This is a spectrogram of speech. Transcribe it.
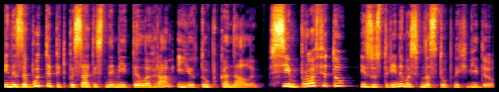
і не забудьте підписатись на мій телеграм і ютуб канали. Всім профіту і зустрінемось в наступних відео.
